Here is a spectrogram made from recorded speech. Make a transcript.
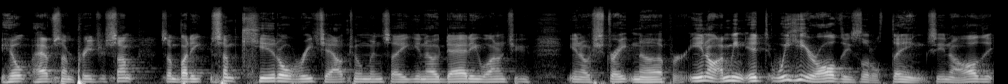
he'll have some preacher, some somebody, some kid will reach out to him and say, you know, Daddy, why don't you, you know, straighten up? Or you know, I mean, it. We hear all these little things. You know, all the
